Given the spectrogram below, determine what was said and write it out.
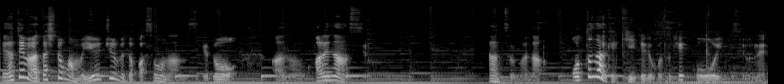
例えば私とかも YouTube とかそうなんですけど、あの、あれなんですよ。なんつうかな。音だけ聞いてること結構多いんですよね。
